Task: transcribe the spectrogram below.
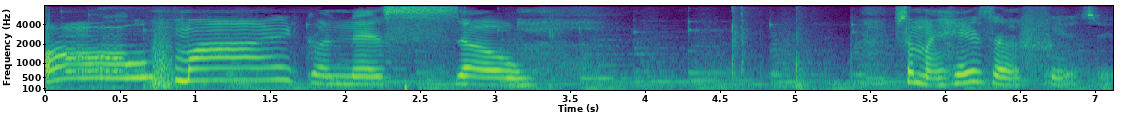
Oh my goodness. So, so my hairs are frizzy.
